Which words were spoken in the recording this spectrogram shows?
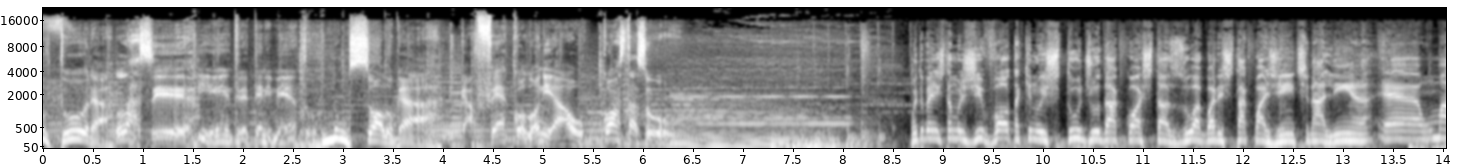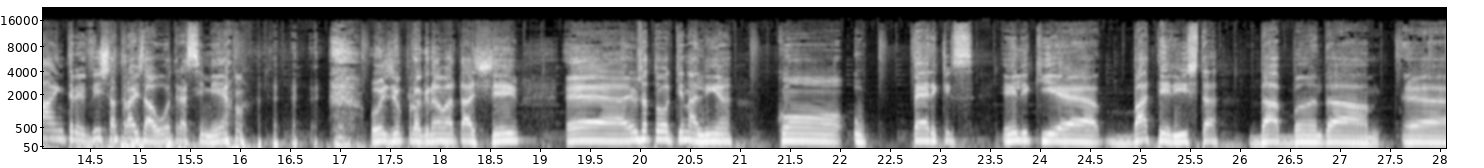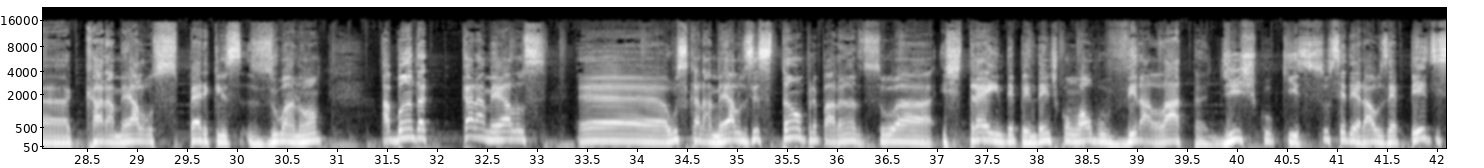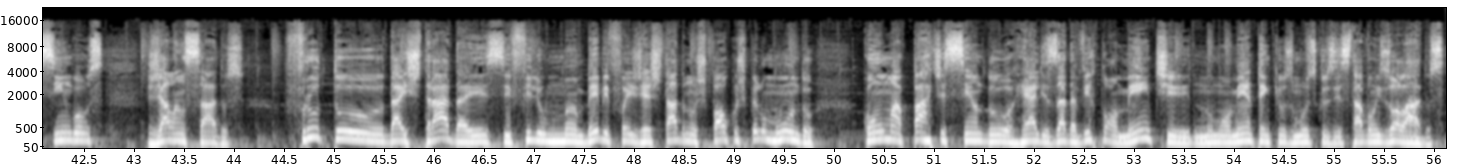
cultura, lazer e entretenimento num só lugar. Café Colonial Costa Azul. Muito bem, estamos de volta aqui no estúdio da Costa Azul. Agora está com a gente na linha. É uma entrevista atrás da outra, é assim mesmo. Hoje o programa tá cheio. É, eu já estou aqui na linha com o Pericles, ele que é baterista da banda é, Caramelos, Pericles Zuanon. A banda Caramelos é, os Caramelos estão preparando sua estreia independente com o álbum Vira-Lata, disco que sucederá os EPs e singles já lançados. Fruto da estrada, esse filho Mambembe foi gestado nos palcos pelo mundo, com uma parte sendo realizada virtualmente no momento em que os músicos estavam isolados.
